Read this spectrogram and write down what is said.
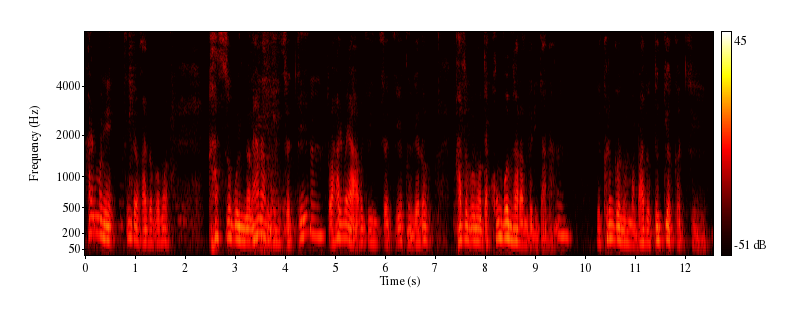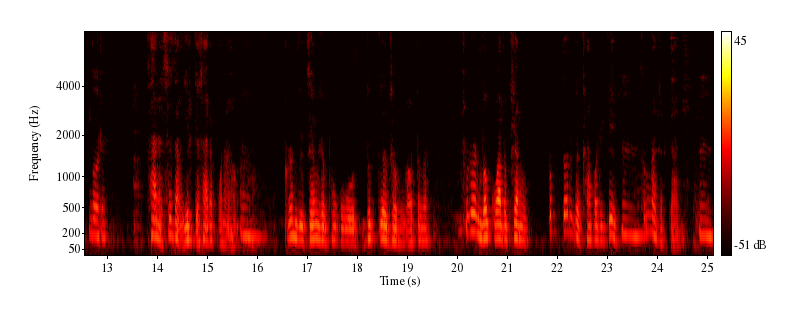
할머니 신경 가서 보면 갓 쓰고 있는 할아버지 있었지 응. 또 할머니 아버지 있었지 그대로 가서 보면 다 공부한 사람들이잖아 응. 그런 거는 봐도 느꼈겠지 뭐를? 사는 세상 이렇게 살았구나 하고. 응. 그런데 재미서 보고 느껴서인가 어떤가 술을 먹고 와도 그냥 뚝 떨어져 자버리지 응. 성가스럽게 하지 응.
